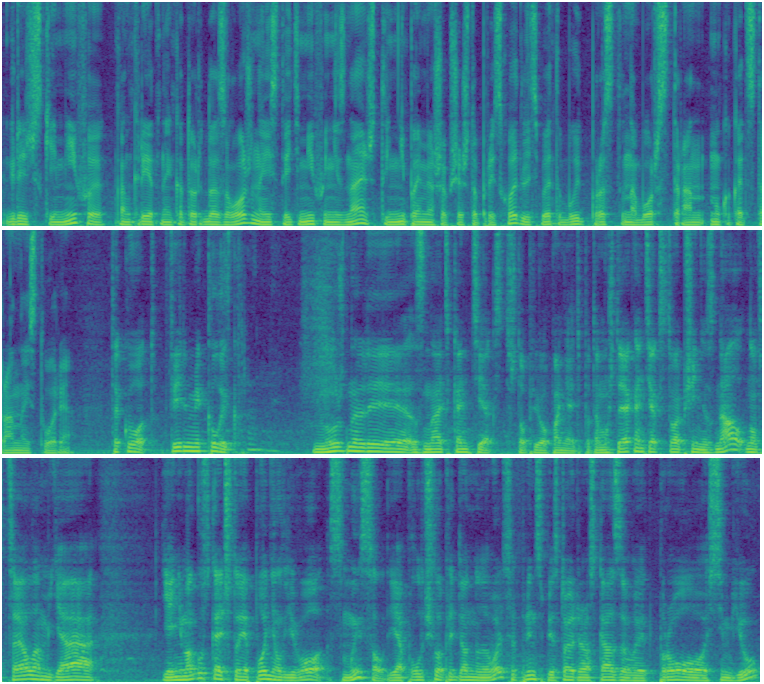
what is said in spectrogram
греческие мифы конкретные, которые туда заложены. Если ты эти мифы не знаешь, ты не поймешь вообще, что происходит. Для тебя это будет просто набор стран, ну, какая-то странная история. Так вот, в фильме «Клык» Странный. нужно ли знать контекст, чтобы его понять? Потому что я контекст вообще не знал, но в целом я... Я не могу сказать, что я понял его смысл. Я получил определенное удовольствие. В принципе, история рассказывает про семью,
